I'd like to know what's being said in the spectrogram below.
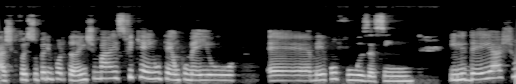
Acho que foi super importante, mas fiquei um tempo meio, é, meio confusa, assim. E lidei, acho,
